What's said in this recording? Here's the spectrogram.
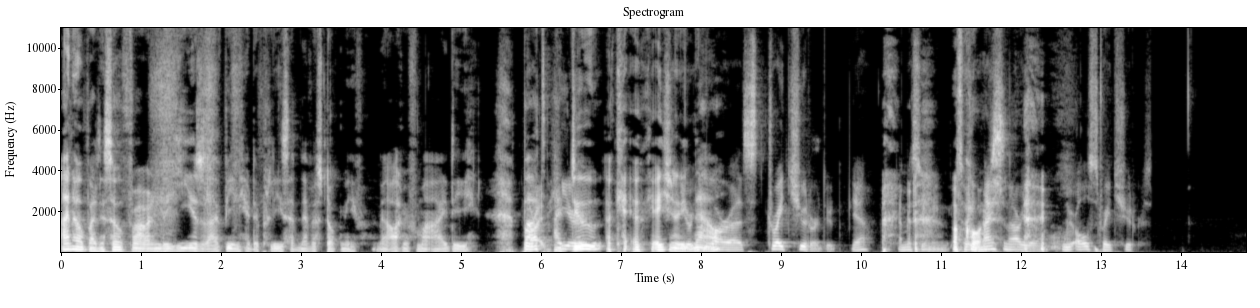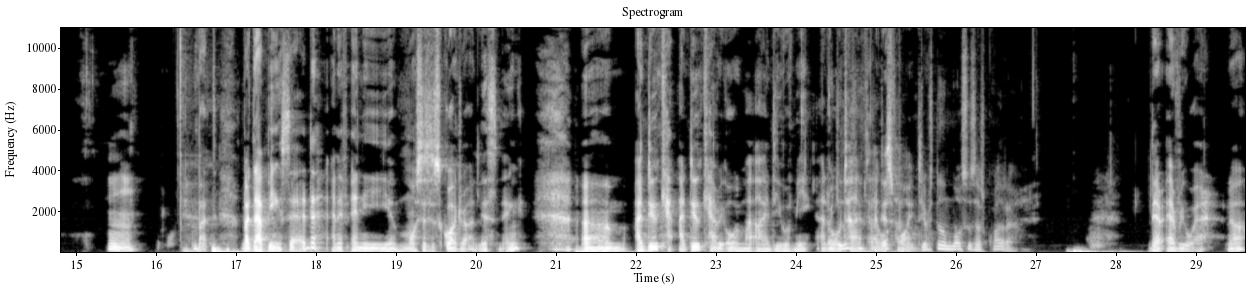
I know, but so far in the years that I've been here, the police have never stopped me and asked for my ID. But Right, I do oca- occasionally You're, now. You are a straight shooter, dude. Yeah, I'm assuming. Of so In my scenario, we're all straight shooters. Mm. But but that being said, and if any Mossos Esquadra are listening, um, I do ca- I do carry all my ID with me at all you live in times. At this dude. point, there's no Mossos Esquadra. they're everywhere. No,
